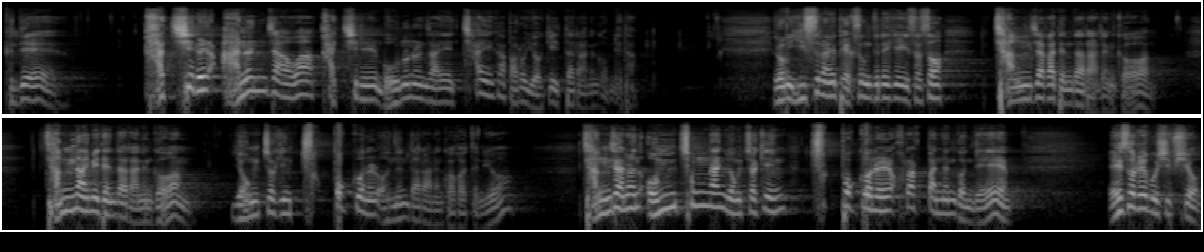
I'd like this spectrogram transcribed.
근데 가치를 아는 자와 가치를 모르는 자의 차이가 바로 여기에 있다라는 겁니다. 여러분 이스라엘 백성들에게 있어서 장자가 된다라는 것, 장남이 된다라는 건 영적인 축복권을 얻는다라는 거거든요. 장자는 엄청난 영적인 축복권을 허락받는 건데 에서를 보십시오.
